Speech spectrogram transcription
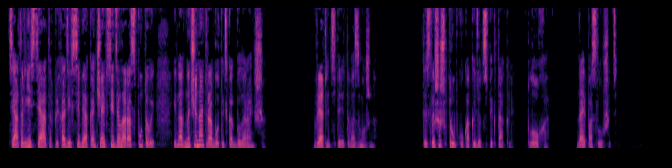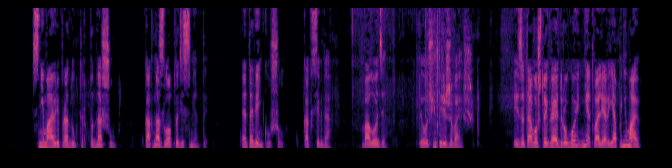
Театр есть театр. Приходи в себя, кончай все дела, распутывай, и надо начинать работать, как было раньше. Вряд ли теперь это возможно. Ты слышишь в трубку, как идет спектакль? Плохо. Дай послушать. Снимаю репродуктор, подношу. Как назло аплодисменты. Это Венька ушел, как всегда. Володя, ты очень переживаешь. Из-за того, что играет другой? Нет, Валер, я понимаю.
